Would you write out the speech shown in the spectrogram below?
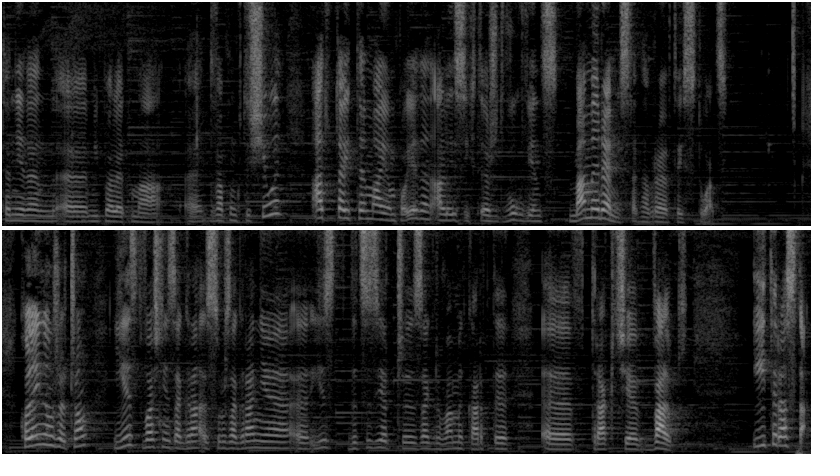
ten jeden e, mipelek ma e, dwa punkty siły, a tutaj te mają po jeden, ale jest ich też dwóch, więc mamy remis tak naprawdę w tej sytuacji. Kolejną rzeczą jest właśnie zagra są zagranie, e, jest decyzja, czy zagrywamy karty e, w trakcie walki. I teraz tak,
